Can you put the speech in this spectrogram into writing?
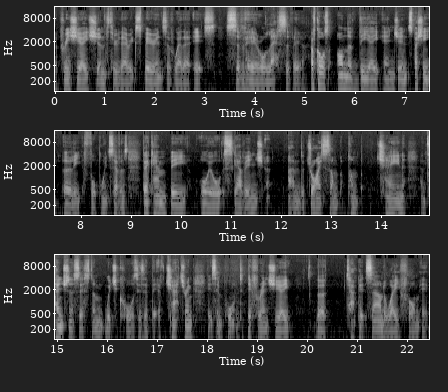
appreciation through their experience of whether it's severe or less severe. Of course, on the V8 engine, especially early 4.7s, there can be oil scavenge and the dry sump pump chain and tensioner system which causes a bit of chattering. It's important to differentiate the tappet sound away from it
